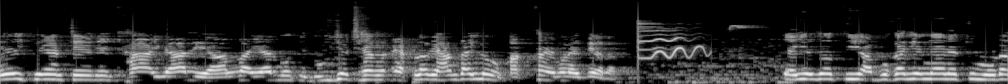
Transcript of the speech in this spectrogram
এই প্যান্টের এই খাই আরে আল্লাহ এর মধ্যে দুই যে ঠ্যাং এক লাগে হান্দাইলো ভাত খায় মনে হয় দেয়ারা এই যে তুই আবু কারিয়ে একটু মোটা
